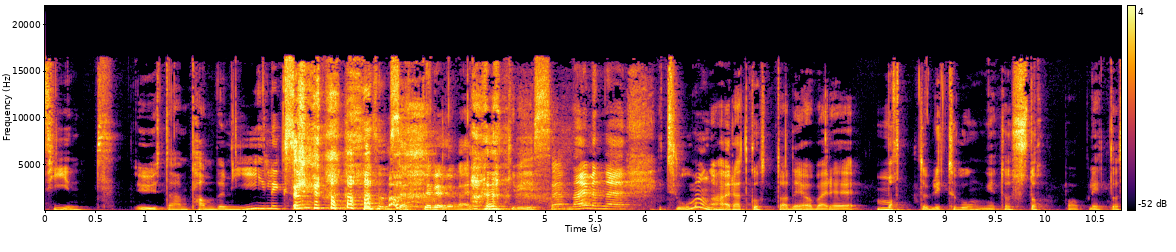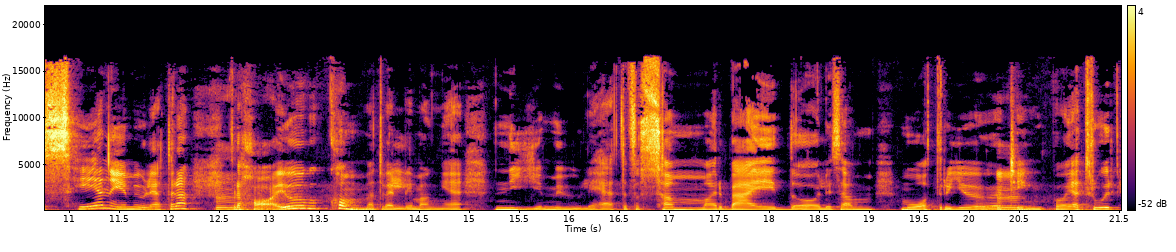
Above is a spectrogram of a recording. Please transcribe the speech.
fint ut av en pandemi, liksom. Som setter hele verden i krise. Nei, men eh, jeg tror mange har hatt godt av det å bare måtte bli tvunget til å stoppe opp litt og se nye muligheter. Da. For det har jo kommet veldig mange nye muligheter for samarbeid og liksom måter å gjøre ting på. Jeg tror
